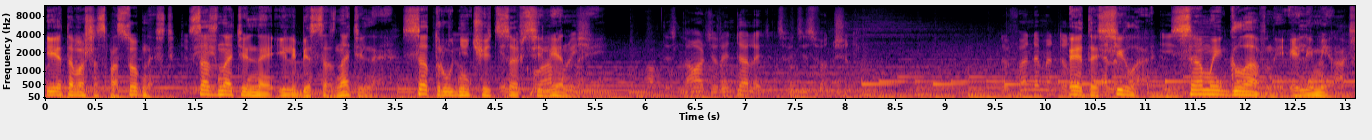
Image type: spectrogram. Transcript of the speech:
И это ваша способность, сознательная или бессознательная, сотрудничать со Вселенной. Эта сила — самый главный элемент.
